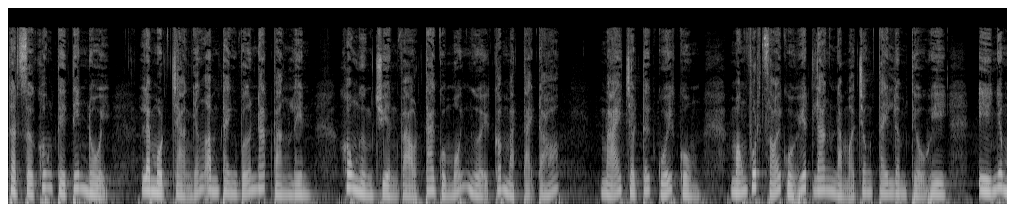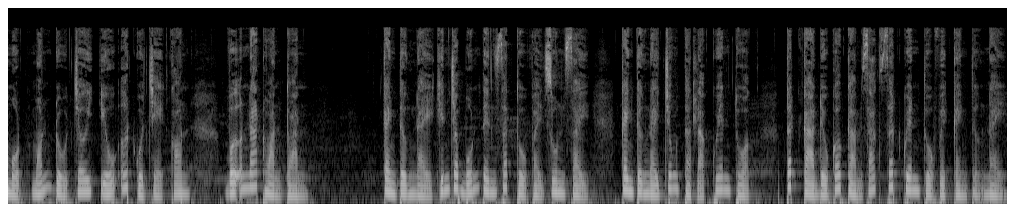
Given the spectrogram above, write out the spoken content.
Thật sự không thể tin nổi, là một chảng những âm thanh vỡ nát vang lên, không ngừng truyền vào tai của mỗi người có mặt tại đó. Mãi cho tới cuối cùng, móng vuốt sói của huyết lang nằm ở trong tay Lâm Tiểu Huy, y như một món đồ chơi yếu ớt của trẻ con, vỡ nát hoàn toàn. Cảnh tường này khiến cho bốn tên sát thủ phải run dậy. Cảnh tượng này trông thật là quen thuộc. Tất cả đều có cảm giác rất quen thuộc về cảnh tượng này.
